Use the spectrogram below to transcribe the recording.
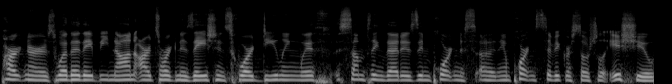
partners, whether they be non-arts organizations who are dealing with something that is important, uh, an important civic or social issue,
